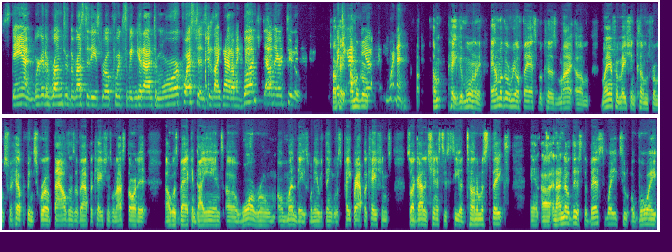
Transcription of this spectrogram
Stan, we're going to run through the rest of these real quick so we can get on to more questions because I got a bunch down there too. Okay, I'm gonna go. Good morning. I'm hey, good morning. Hey, I'm gonna go real fast because my um my information comes from helping scrub thousands of applications. When I started, I was back in Diane's uh, war room on Mondays when everything was paper applications. So I got a chance to see a ton of mistakes, and uh, and I know this: the best way to avoid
